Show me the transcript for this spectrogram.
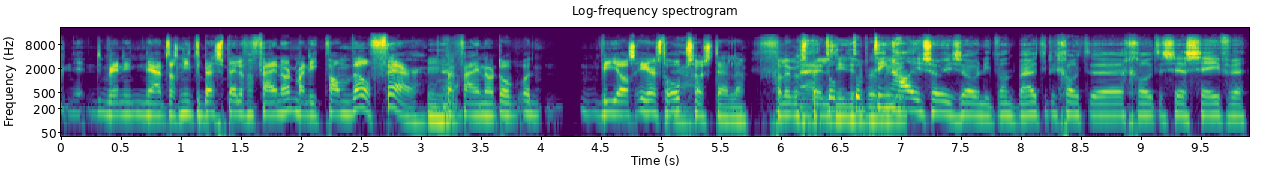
ik, ik weet niet, ja, het was niet de beste speler van Feyenoord, maar die kwam wel ver bij Feyenoord op wie je als eerste op Ja. zou stellen. Gelukkig Nee, spelen ze top, niet in de top 10 Premier haal je sowieso niet. Want buiten die grote, grote 6, 7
